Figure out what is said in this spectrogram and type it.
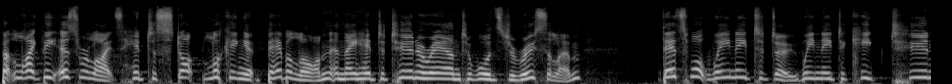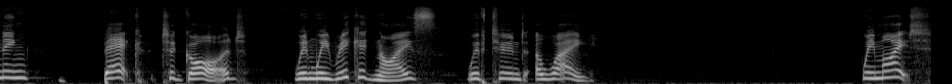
But like the Israelites had to stop looking at Babylon and they had to turn around towards Jerusalem, that's what we need to do. We need to keep turning back to God when we recognize we've turned away. We might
